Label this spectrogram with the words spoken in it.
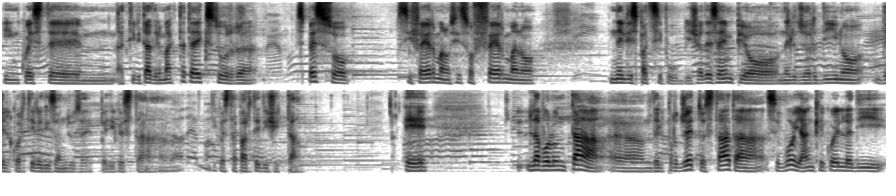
in queste attività del Macta Texture, spesso si fermano, si soffermano negli spazi pubblici, ad esempio nel giardino del quartiere di San Giuseppe, di questa, di questa parte di città. E la volontà eh, del progetto è stata, se vuoi, anche quella di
